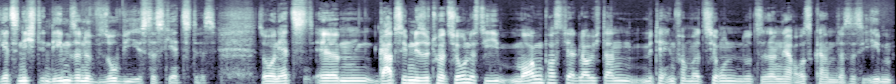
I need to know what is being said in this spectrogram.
jetzt nicht in dem Sinne, so wie es das jetzt ist. So, und jetzt ähm, gab es eben die Situation, dass die Morgenpost ja, glaube ich, dann mit der Information sozusagen herauskam, dass es eben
